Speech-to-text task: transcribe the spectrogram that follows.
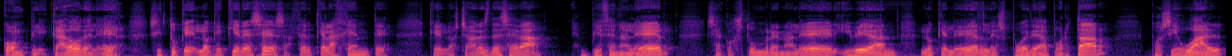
complicado de leer. Si tú que lo que quieres es hacer que la gente, que los chavales de esa edad empiecen a leer, se acostumbren a leer y vean lo que leer les puede aportar, pues igual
